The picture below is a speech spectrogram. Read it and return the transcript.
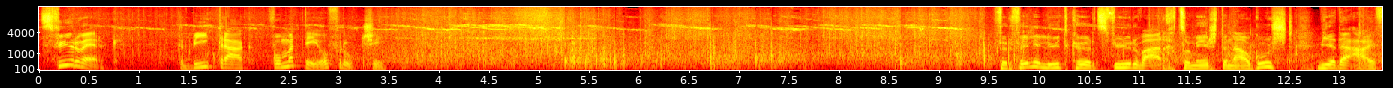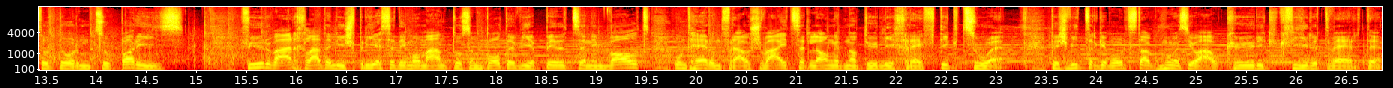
Das Feuerwerk. Der Beitrag von Matteo Frucci. Für viele Leute gehört das Feuerwerk zum 1. August wie der Eiffelturm zu Paris. Feuerwerkläden sprießen im Moment aus dem Boden wie Pilzen im Wald und Herr und Frau Schweizer langen natürlich kräftig zu. Der Schweizer Geburtstag muss ja auch gehörig gefeiert werden.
